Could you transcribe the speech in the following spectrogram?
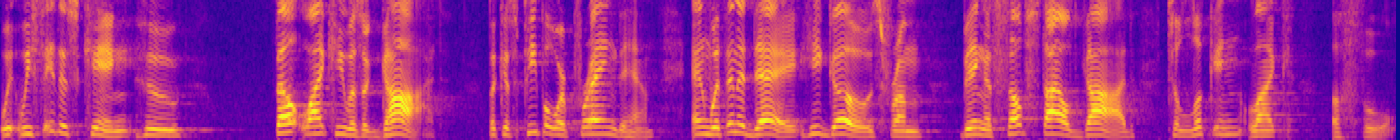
we, we see this king who felt like he was a god because people were praying to him. And within a day, he goes from being a self styled God to looking like a fool.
